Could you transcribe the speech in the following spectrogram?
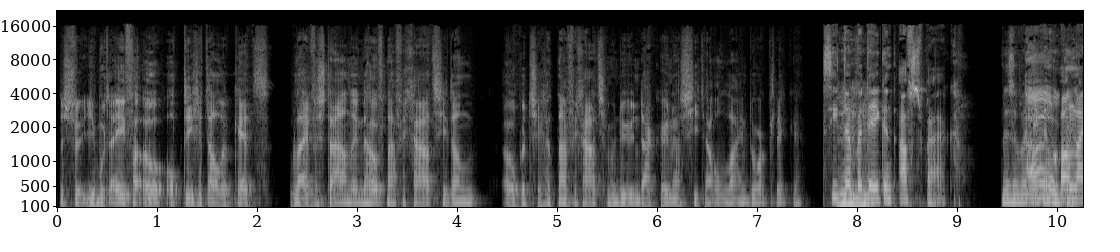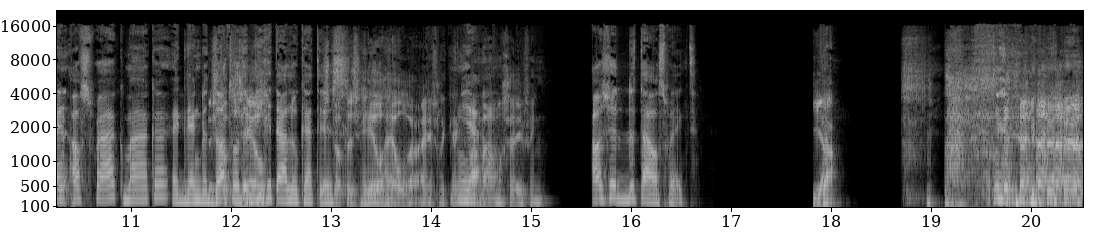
Dus je moet even op digitaal loket blijven staan in de hoofdnavigatie. Dan opent zich het navigatiemenu en daar kun je naar Cita Online doorklikken. CITA Mhm. betekent afspraak. Dus dat betekent Ah, online afspraak maken. Ik denk dat Dus dat, dat wat heel- digitaal loket Dus is. dat is heel helder eigenlijk, hè, qua Ja. naamgeving. Als je de taal spreekt. Ja. Ja.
